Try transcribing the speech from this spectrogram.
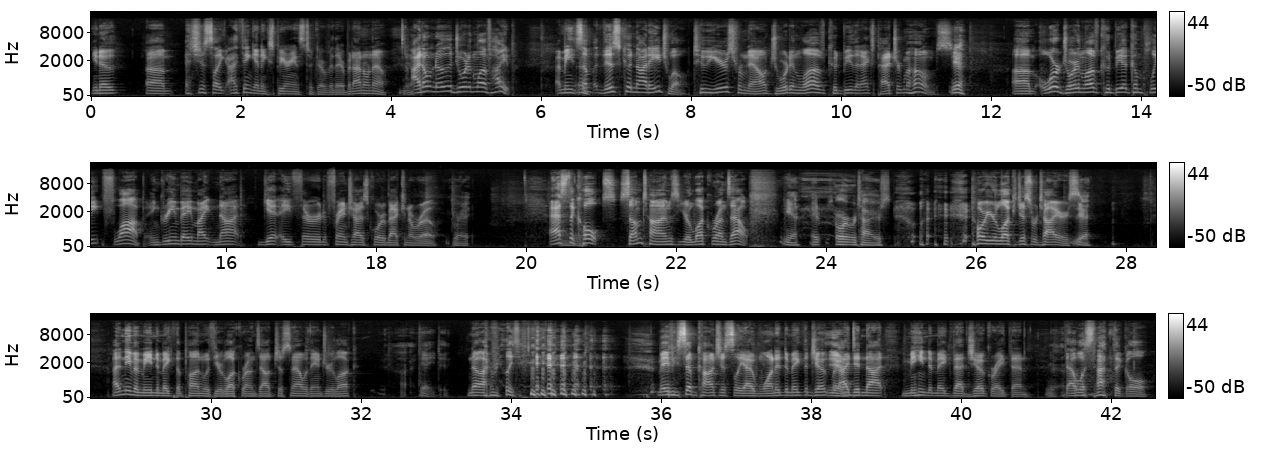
You know, um, it's just like I think inexperience took over there, but I don't know. I don't know the Jordan Love hype. I mean, some this could not age well. Two years from now, Jordan Love could be the next Patrick Mahomes, Yeah. um, or Jordan Love could be a complete flop, and Green Bay might not get a third franchise quarterback in a row. Right. Ask the Colts. Sometimes your luck runs out, Yeah. It, or it retires. or your luck just retires. Yeah. I didn't even mean to make the pun with your luck runs out just now with Andrew Luck. Uh, yeah, you did. No, I really did. Maybe subconsciously I wanted to make the joke, but Yeah. I did not mean to make that joke right then. That was not the goal.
